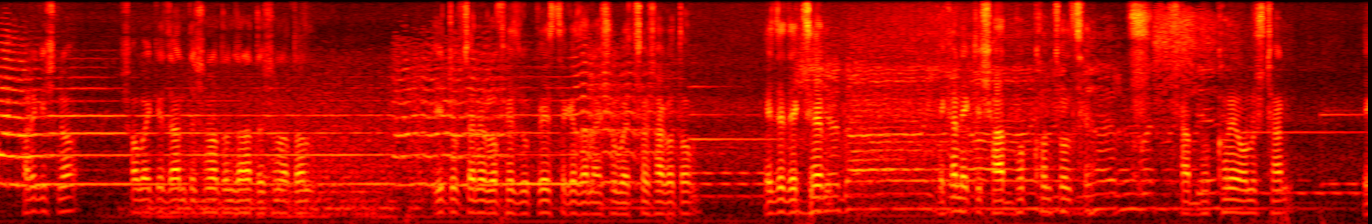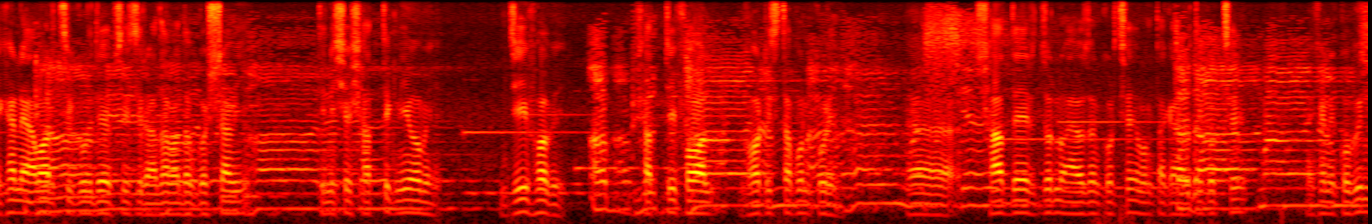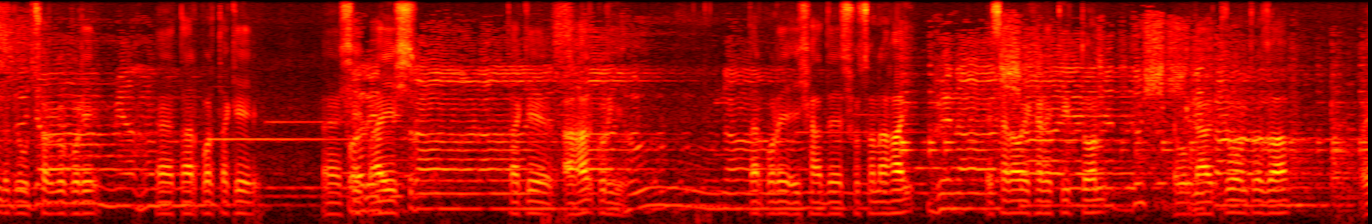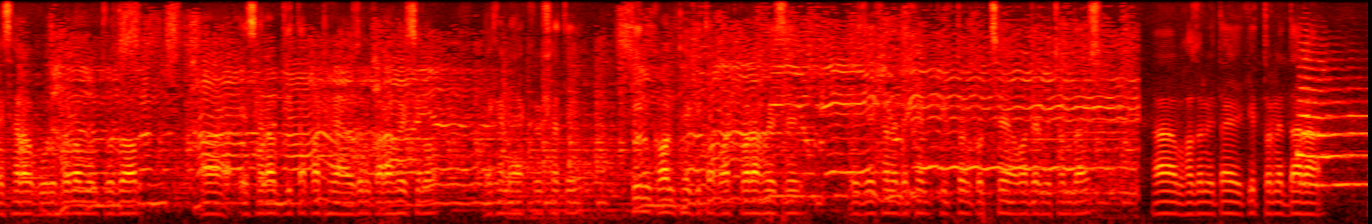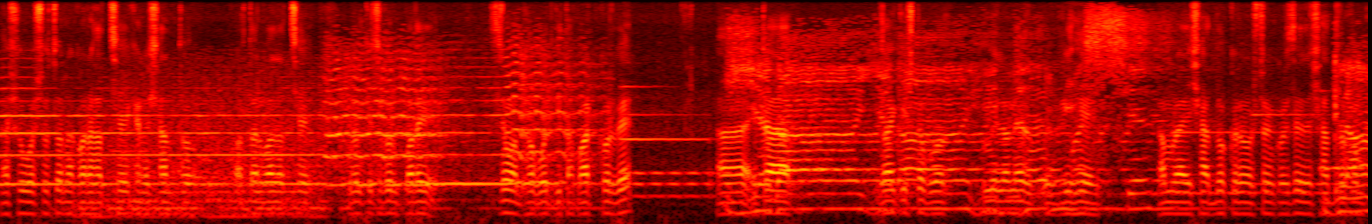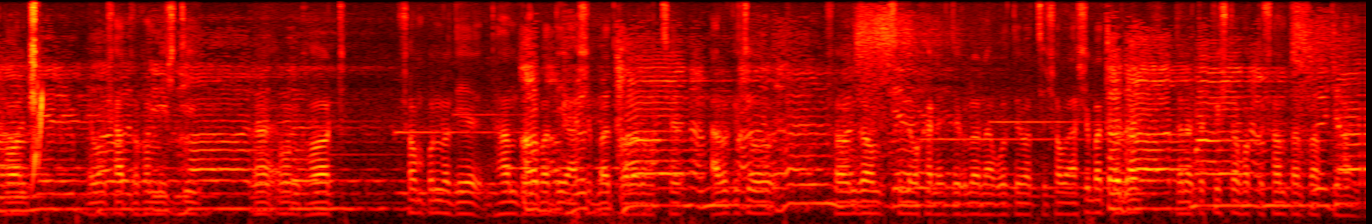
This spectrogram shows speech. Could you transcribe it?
হরে কৃষ্ণ সবাইকে জানতে সনাতন জানাতে সনাতন। ইউটিউব চ্যানেল ও ফেসবুক পেজ থেকে জানাই শুভেচ্ছা স্বাগতম। এই যে দেখছেন এখানে একটি সাত ভক্ষণ চলছে সাত ভক্ষণের অনুষ্ঠান। এখানে আমার শ্রী গুরুদেব শ্রী শ্রী রাধা মাধব গোস্বামী তিনি সে সাত্ত্বিক নিয়মে যেভাবে সাতটি ফল ঘট স্থাপন করে আহ, স্বাদের জন্য আয়োজন করছে এবং তাকে আরতি করছে। এখানে গোবিন্দকে উৎসর্গ করে তারপর তাকে সে পায়েস তাকে আহার করিয়ে তারপরে এই স্বাদের সূচনা হয়। এছাড়াও এখানে কীর্তন এবং গায়ত্রী মন্ত্র জপ, এছাড়াও গুরুকুল মন্ত্র জপ এছাড়াও গীতা পাঠের আয়োজন করা হয়েছিল। এখানে একই সাথে তিন কণ্ঠে গীতা পাঠ করা হয়েছে। এই যে এখানে দেখেন কীর্তন করছে আমাদের মিঠন দাস। ভজনিতায় কীর্তনের দ্বারা শুভ সূচনা করা হচ্ছে, এখানে শান্ত করতাল বাজাচ্ছে এবং কিছুক্ষণ পরে শ্রীমদ্ ভগবদ গীতা পাঠ করবে। এটা জয় কৃষ্ণপুর মিলনের গৃহে আমরা এই সাত ভক্ষণ অনুষ্ঠান করেছি যে সাত রকম ফল এবং সাত রকম মিষ্টি এবং ঘট সম্পূর্ণ দিয়ে ধান দুর্বা দিয়ে আশীর্বাদ করানো হচ্ছে। আরও কিছু সরঞ্জাম ছিল ওখানে যেগুলো না বলতে পারছি, সবাই আশীর্বাদ করবেন, যেন একটা কৃষ্ণ ভক্ত সন্তান প্রাপ্তি হয়।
